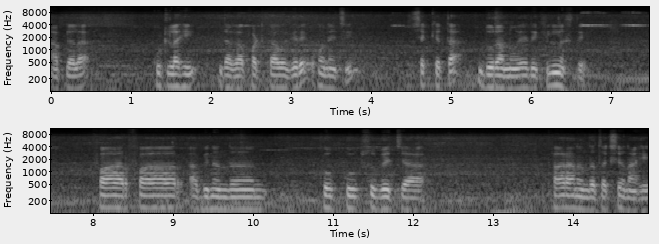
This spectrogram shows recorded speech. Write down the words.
आपल्याला कुठलाही दगा फटका वगैरे होण्याची शक्यता दुरान्वये देखील नसते. फार फार अभिनंदन. खूप खूप शुभेच्छा. फार आनंदाचा क्षण आहे.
